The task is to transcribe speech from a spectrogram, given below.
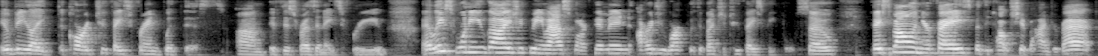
It would be like the card two faced friend with this. Um, if this resonates for you, at least one of you guys, you can be masculine or feminine. I heard you work with a bunch of two faced people. So they smile in your face, but they talk shit behind your back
